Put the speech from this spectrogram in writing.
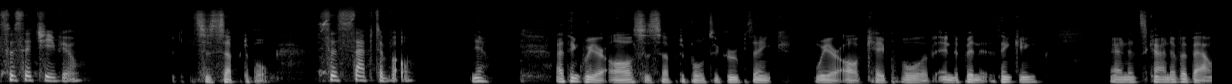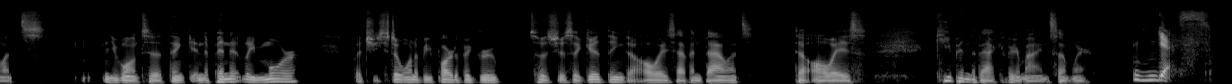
suscetível, Susceptible. susceptible. I think we are all susceptible to groupthink. We are all capable of independent thinking, and it's kind of a balance. You want to think independently more, but you still want to be part of a group. So it's just a good thing to always have in balance, to always keep in the back of your mind somewhere. Yes.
